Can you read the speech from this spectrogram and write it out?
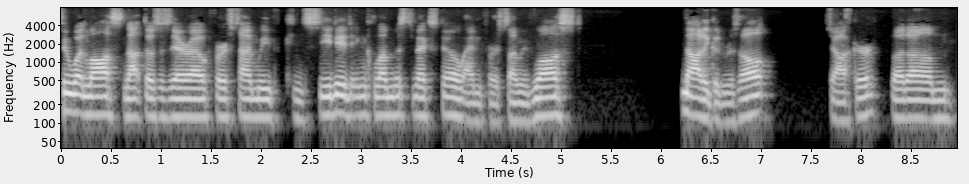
2 1 loss, not 2 0. First time we've conceded in Columbus to Mexico, and first time we've lost. Not a good result. Shocker. But, um,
